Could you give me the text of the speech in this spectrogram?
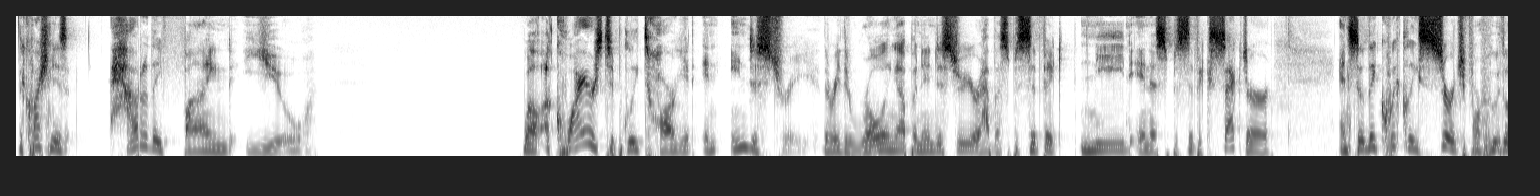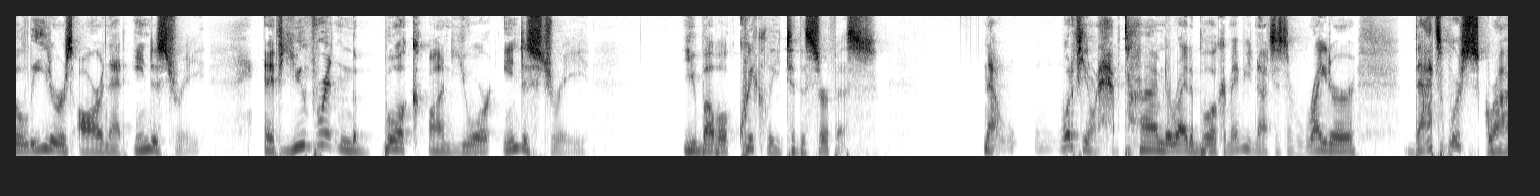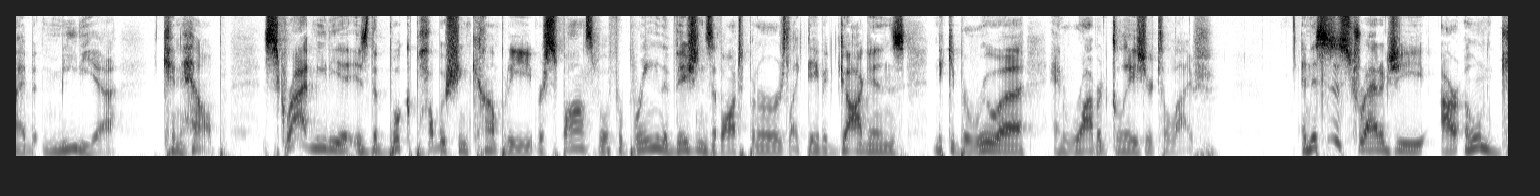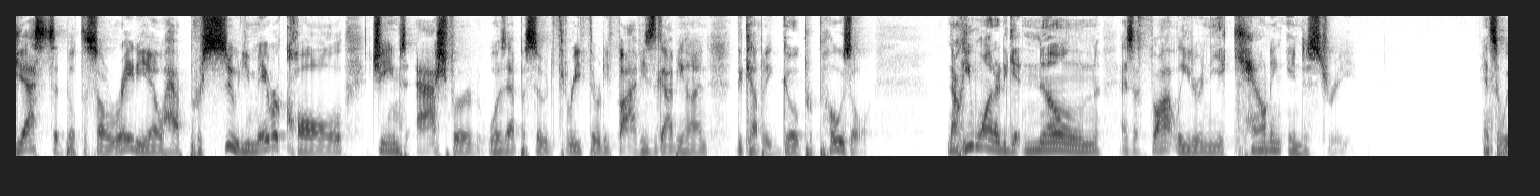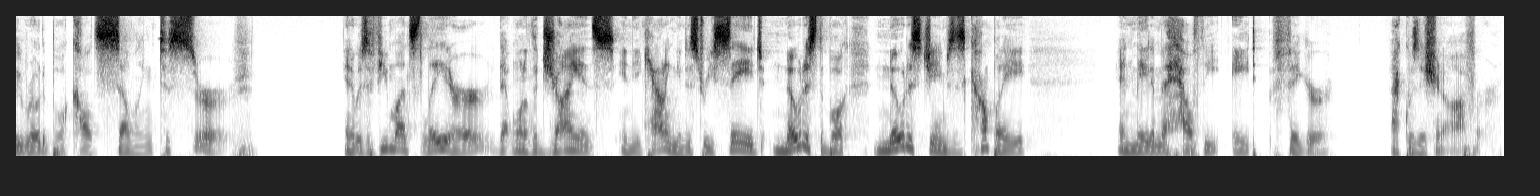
The question is, how do they find you? Well, acquirers typically target an industry. They're either rolling up an industry or have a specific need in a specific sector. And so they quickly search for who the leaders are in that industry. And if you've written the book on your industry, you bubble quickly to the surface. Now, what if you don't have time to write a book, or maybe you're not just a writer? That's where Scribe Media can help. Scribe Media is the book publishing company responsible for bringing the visions of entrepreneurs like David Goggins, Nikki Barua, and Robert Glazer to life. And this is a strategy our own guests at Built to Sell Radio have pursued. You may recall James Ashford was episode 335. He's the guy behind the company Go Proposal. Now, he wanted to get known as a thought leader in the accounting industry. And so we wrote a book called Selling to Serve. And it was a few months later that one of the giants in the accounting industry, Sage, noticed the book, noticed James's company, and made him a healthy eight figure acquisition offer.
